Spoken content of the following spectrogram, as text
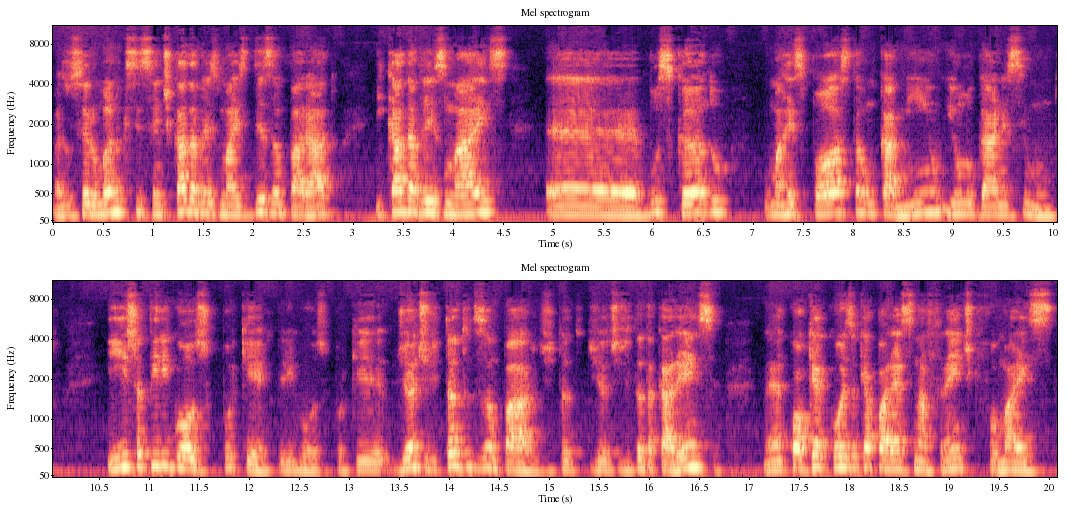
mas o ser humano que se sente cada vez mais desamparado e cada vez mais é, buscando uma resposta, um caminho e um lugar nesse mundo. E isso é perigoso. Por quê? Perigoso. Porque diante de tanto desamparo, de tanto, diante de tanta carência, né, qualquer coisa que aparece na frente, que for mais,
